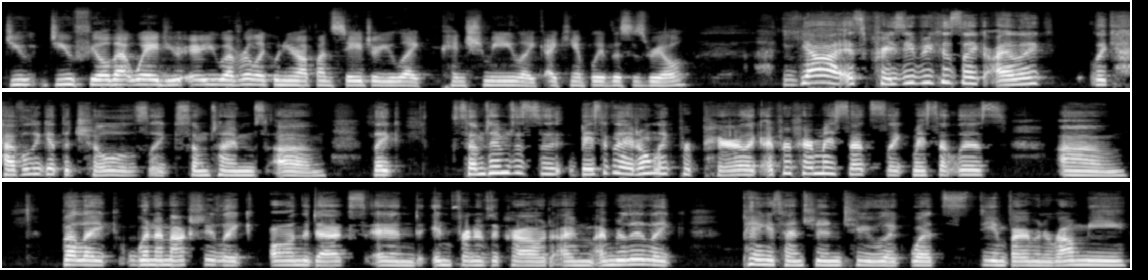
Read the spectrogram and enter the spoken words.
Do you, do you feel that way? Do you, are you ever like when you're up on stage, are you like, pinch me? Like, I can't believe this is real. Yeah. It's crazy because like, I like, like heavily get the chills. Like sometimes, um, like sometimes it's basically I don't like prepare. Like I prepare my sets, like my set list. Um, but like when I'm actually like on the decks and in front of the crowd, I'm I'm really like paying attention to like what's the environment around me,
